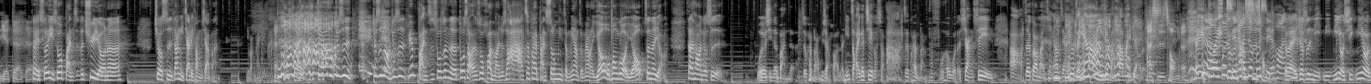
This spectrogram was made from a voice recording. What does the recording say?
也对啊对啊对，所以说板子的去留呢，就是当你家里放不下板。你把它卖掉，对对啊，就是就是那种，就是因为板子，说真的，多少人说换板就说啊，这块板寿命怎么样怎么样了？有我碰过，有真的有，但是就是我有新的板了，这块板不想换了。你找一个借口说啊，这块板不符合我的相性啊，这块板怎样怎样又怎样，你就把它卖掉了。他失宠了，哎、对 就是他失宠喜欢对，就是你你你有新你有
